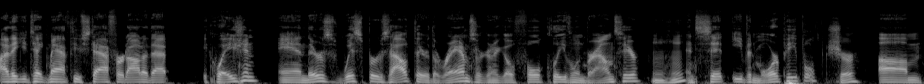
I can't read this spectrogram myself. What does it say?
I think you take Matthew Stafford out of that equation, and there's whispers out there the Rams are going to go full Cleveland Browns here Mm-hmm. and sit even more people. Sure. Um,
